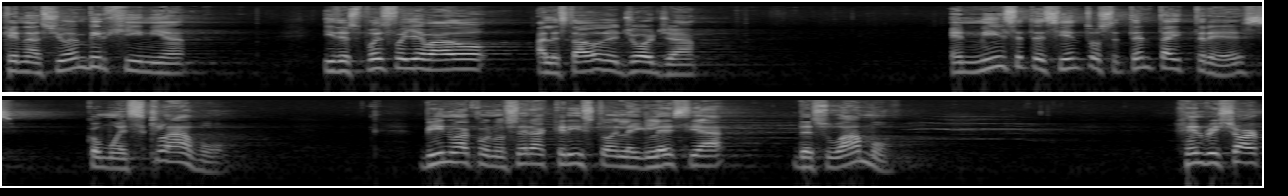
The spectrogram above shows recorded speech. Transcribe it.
que nació en Virginia y después fue llevado al estado de Georgia en 1773 como esclavo, vino a conocer a Cristo en la iglesia de su amo, Henry Sharp.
